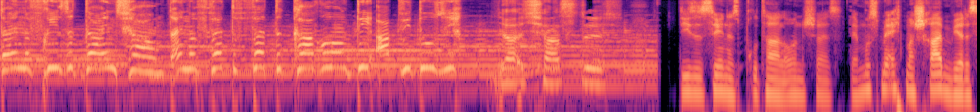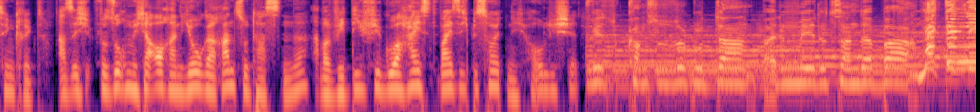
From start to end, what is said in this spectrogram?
Deine Friese, dein Charme, deine fette, fette Karre und die Art, wie du sie. Ja, ich hasse dich. Diese Szene ist brutal, ohne Scheiß. Der muss mir echt mal schreiben, wie er das hinkriegt. Also ich versuche mich ja auch an Yoga ranzutasten, ne? Aber wie die Figur heißt, weiß ich bis heute nicht. Holy shit. Wieso kommst du so gut an bei den Mädels an der Bar? Merkt denn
